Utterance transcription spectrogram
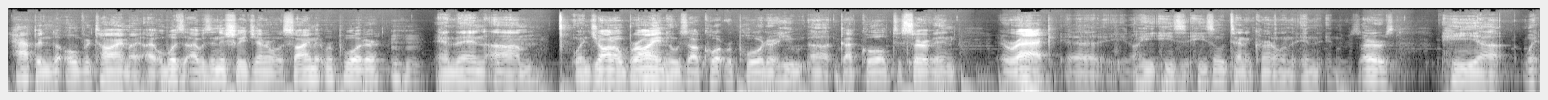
happened over time. I, I, was I was initially a general assignment reporter, mm-hmm. and then um, when John O'Brien, who was our court reporter, he uh, got called to serve in Iraq. Uh, you know, he, he's he's a lieutenant colonel in, in, in the reserves. He uh, when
